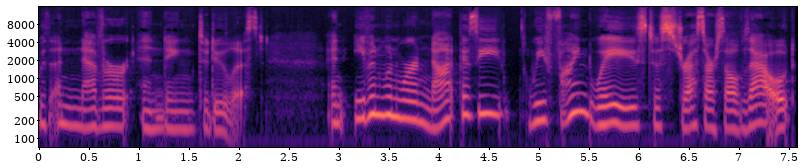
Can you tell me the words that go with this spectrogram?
with a never ending to do list. And even when we're not busy, we find ways to stress ourselves out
